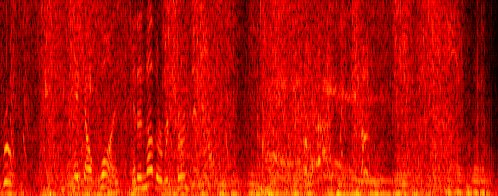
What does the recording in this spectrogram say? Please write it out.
Fruit. You take out one, and another returns in.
